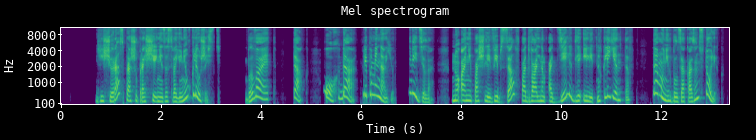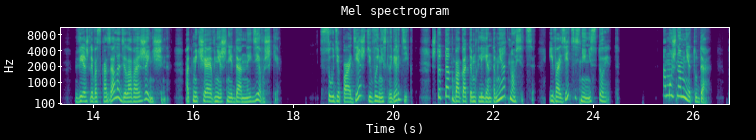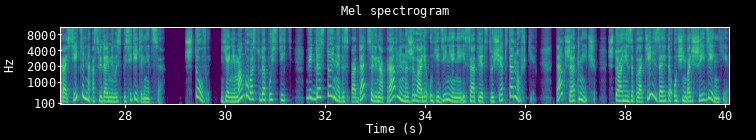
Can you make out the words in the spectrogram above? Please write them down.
«Еще раз прошу прощения за свою неуклюжесть». «Бывает. Так, ох, да, припоминаю. Видела. Но они пошли в вип-зал в подвальном отделе для элитных клиентов. Там у них был заказан столик. Вежливо сказала деловая женщина, отмечая внешние данные девушки. Судя по одежде, вынесла вердикт, что так богатым клиентам не относится и возиться с ней не стоит. «А можно мне туда?» – просительно осведомилась посетительница. «Что вы, я не могу вас туда пустить, ведь достойные господа целенаправленно желали уединения и соответствующей обстановки. Также отмечу, что они заплатили за это очень большие деньги».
